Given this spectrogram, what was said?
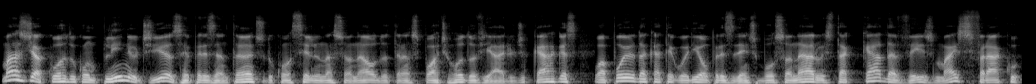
Mas, de acordo com Plínio Dias, representante do Conselho Nacional do Transporte Rodoviário de Cargas, o apoio da categoria ao presidente Bolsonaro está cada vez mais fraco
